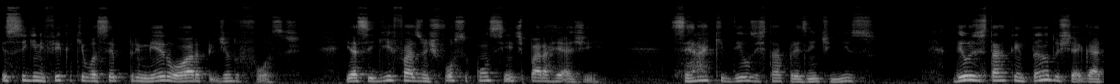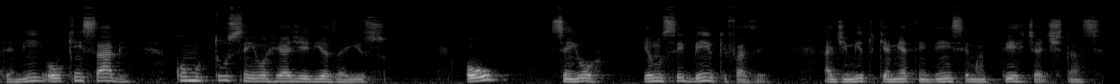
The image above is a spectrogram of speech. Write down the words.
Isso significa que você primeiro ora pedindo forças e a seguir faz um esforço consciente para reagir. Será que Deus está presente nisso? Deus está tentando chegar até mim? Ou quem sabe, como tu, Senhor, reagirias a isso? Ou, Senhor, eu não sei bem o que fazer. Admito que a minha tendência é manter-te à distância.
